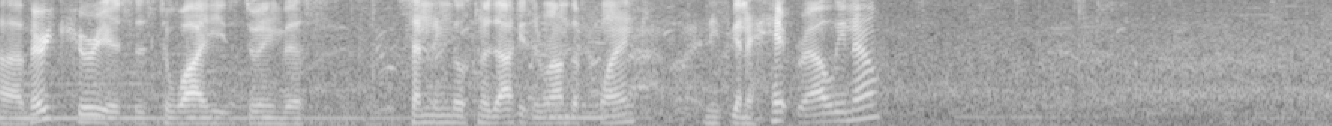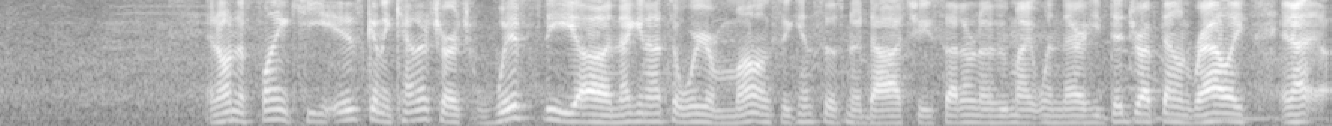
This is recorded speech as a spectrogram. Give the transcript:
Uh, very curious as to why he's doing this. Sending those Nodachis around the flank, and he's gonna hit Rally now. And on the flank, he is going to countercharge with the uh, Naginata Warrior Monks against those Nodachi, so I don't know who might win there. He did drop down Rally. And I,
